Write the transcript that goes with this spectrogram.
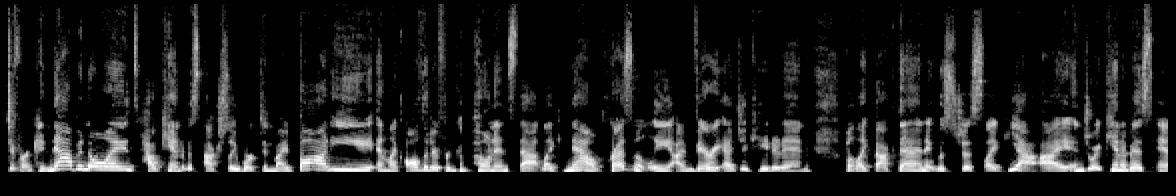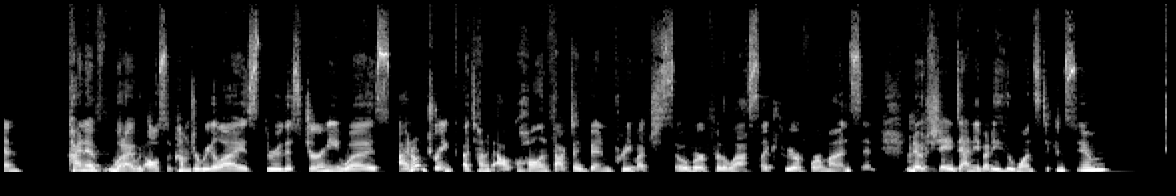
different cannabinoids, how cannabis actually worked in my body, and like all the different components that, like, now presently I'm very educated in. But like back then, it was just like, yeah, I enjoy cannabis. And kind of what I would also come to realize through this journey was I don't drink a ton of alcohol. In fact, I've been pretty much sober for the last like three or four months, and mm-hmm. no shade to anybody who wants to consume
